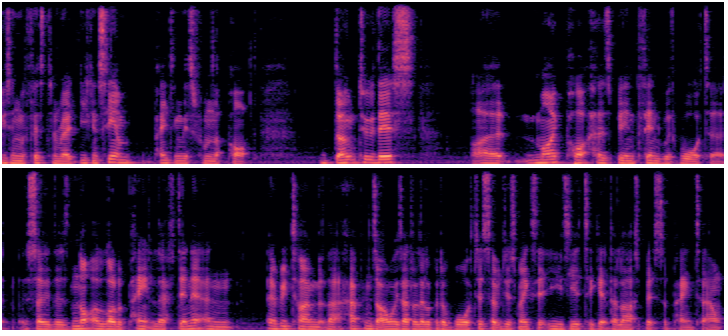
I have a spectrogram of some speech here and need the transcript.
using Mephiston red. You can see I'm painting this from the pot. Don't do this. Uh, my pot has been thinned with water, so there's not a lot of paint left in it, and every time that that happens, I always add a little bit of water, so it just makes it easier to get the last bits of paint out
